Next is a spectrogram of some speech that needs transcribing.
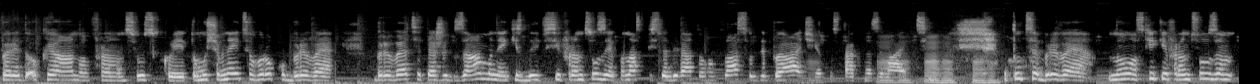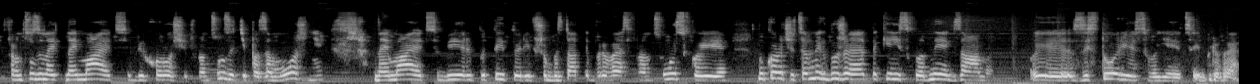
перед океаном французької, тому що в неї цього року бреве. Бреве це теж екзамени, які здають всі французи, як у нас після 9 класу ДПА, чи якось так називається. Тут це бреве. Ну оскільки французам французи навіть наймають собі хороші французи, типу заможні, наймають собі репетиторів, щоб здати бреве з французької. Ну коротше, це в них дуже такий складний екзамен. Е, З історією своєю цей бреве.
